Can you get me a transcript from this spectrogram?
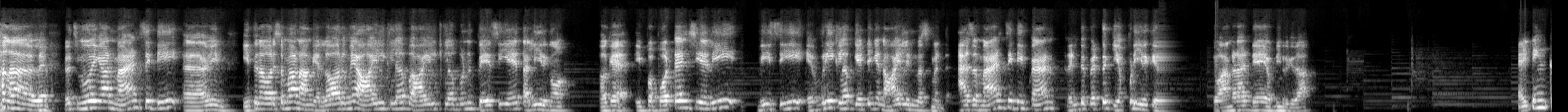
ஆனா it's moving on Man City I mean இத்தனை வருஷமா நாங்க எல்லாருமே ஆயில் கிளப் ஆயில் கிளப்னு பேசியே தள்ளி இருக்கோம் ஓகே இப்ப potentially we see every club getting an oil investment as a Man City fan ரெண்டு பேர்த்துக்கு எப்படி இருக்கு? வாங்கடா டே அப்படின்னு இருக்குதா? ஐ திங்க்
